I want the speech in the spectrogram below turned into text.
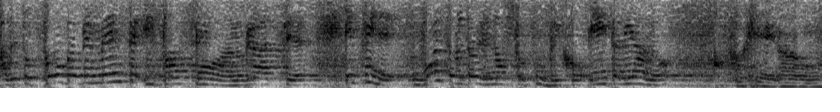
Ha detto probabilmente il prossimo anno, grazie. Infine, vuoi salutare il nostro pubblico in italiano? Okay, um,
